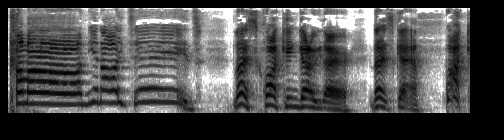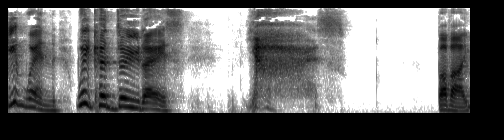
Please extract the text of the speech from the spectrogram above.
Come on, United! Let's fucking go there. Let's get a fucking win. We can do this. Yes. Bye-bye.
